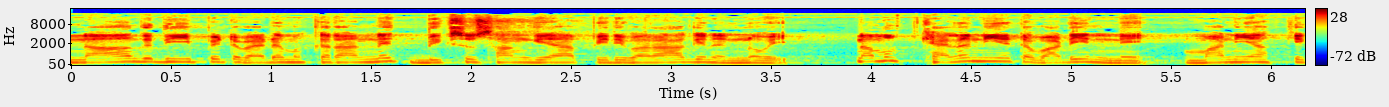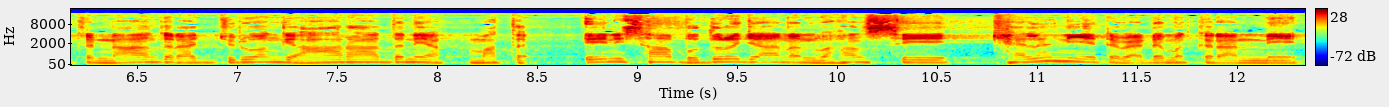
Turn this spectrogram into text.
නාගදීපෙට වැඩම කරන්නෙත් භික්ෂු සංඝයා පිරිවරාගෙන නොවේ. නමුත් කැලනියට වඩින්නේ මනියක් එක නාග රජ්ජුරුවන්ගේ ආරාධනයක් මත. ඒ නිසා බුදුරජාණන් වහන්සේ කැලනියට වැඩම කරන්නේ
